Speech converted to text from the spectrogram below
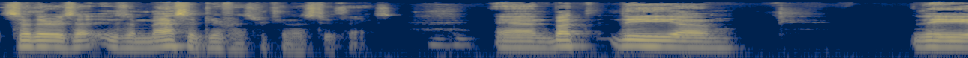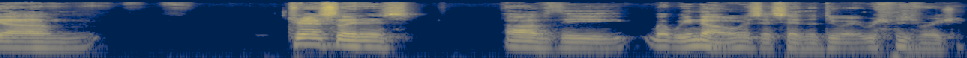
So there is a there's a massive difference between those two things. Mm-hmm. And but the um, the um, translators of the what we know, as I say, the Douay-Rheims version,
